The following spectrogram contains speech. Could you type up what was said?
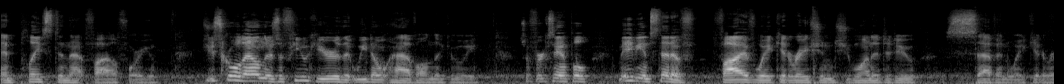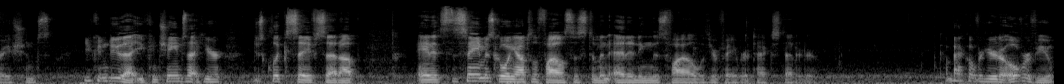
and placed in that file for you. If you scroll down, there's a few here that we don't have on the GUI. So for example, maybe instead of five wake iterations, you wanted to do seven wake iterations. You can do that. You can change that here just click Save Setup, and it's the same as going out to the file system and editing this file with your favorite text editor. Come back over here to Overview.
